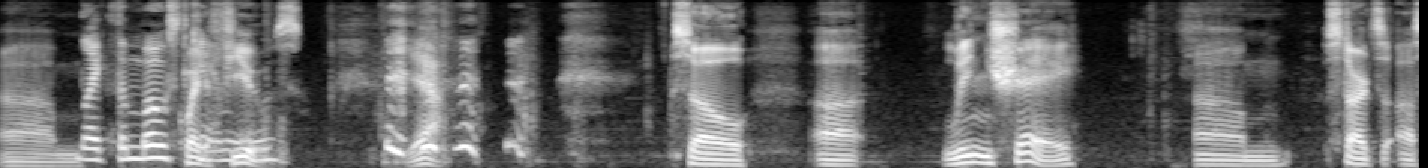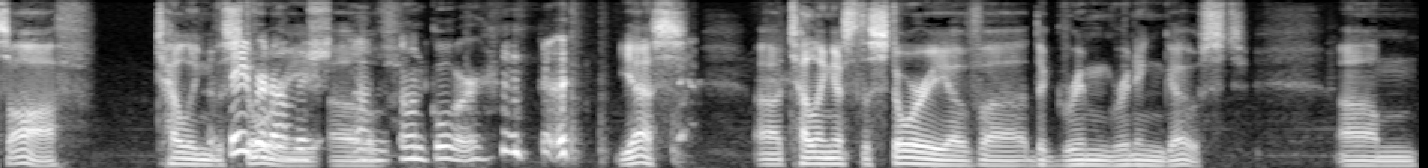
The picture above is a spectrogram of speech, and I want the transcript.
Um, Like the most Quite a few. yeah. So uh, Lin Shaye um, starts us off telling A the favorite story on the sh- on, of on Gore. yes, uh, telling us the story of uh, the grim grinning ghost. Um,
